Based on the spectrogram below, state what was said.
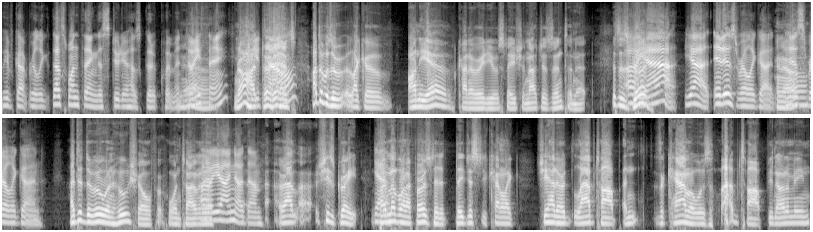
We've got really. That's one thing. The studio has good equipment. Yeah. Don't you think? No, I, I thought it was a like a on the air kind of radio station, not just internet. This is oh, good. Yeah, yeah, it is really good. You know? It is really good. I did the Who and Who show for one time. oh yeah, I know them. I, I, she's great. Yeah. I remember when I first did it, they just kind of like she had her laptop and the camera was a laptop. You know what I mean?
